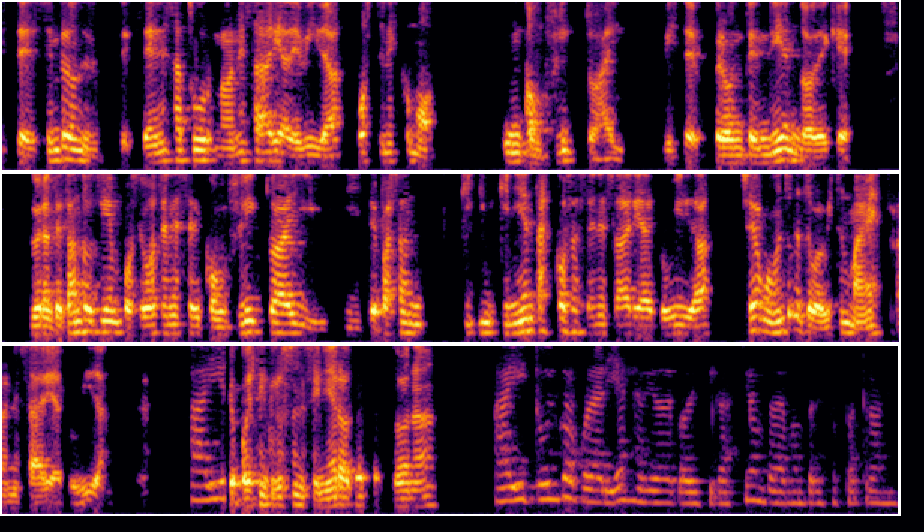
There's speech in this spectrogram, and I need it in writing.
¿Viste? Siempre donde tenés Saturno, en esa área de vida, vos tenés como un conflicto ahí, ¿viste? Pero entendiendo de que durante tanto tiempo, si vos tenés el conflicto ahí y te pasan 500 cosas en esa área de tu vida, llega un momento que te volviste un maestro en esa área de tu vida. Ahí, que puedes incluso enseñar a otra persona. Ahí tú incorporarías la biodecodificación para romper esos patrones.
